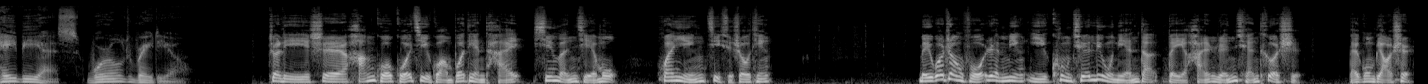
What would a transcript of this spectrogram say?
KBS World Radio，这里是韩国国际广播电台新闻节目，欢迎继续收听。美国政府任命已空缺六年的北韩人权特使，白宫表示，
